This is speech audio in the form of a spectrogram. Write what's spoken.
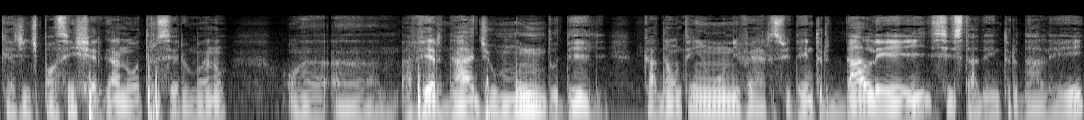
que a gente possa enxergar no outro ser humano a, a, a verdade, o mundo dele, Cada um tem um universo e dentro da lei, se está dentro da lei,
